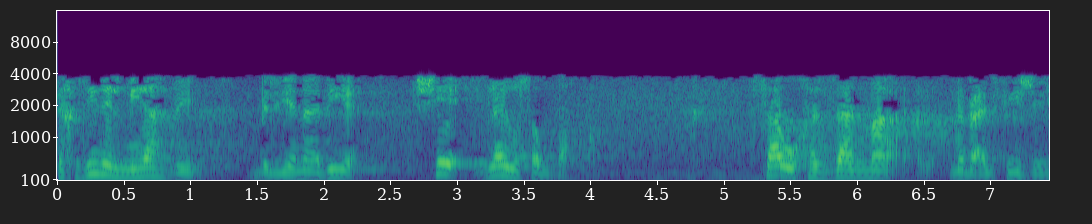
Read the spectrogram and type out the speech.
تخزين المياه بالينابيع شيء لا يصدق. ساووا خزان ماء نبع الفيجة.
